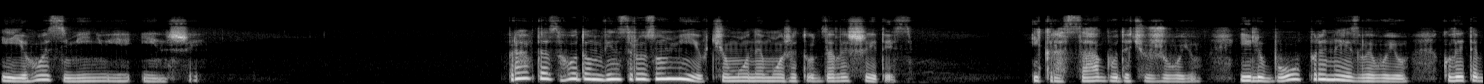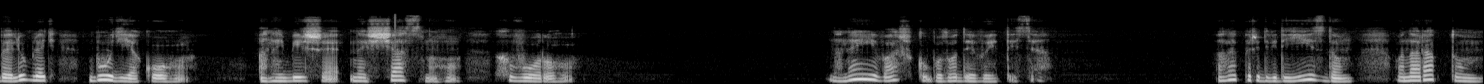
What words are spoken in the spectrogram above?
і його змінює інший. Правда, згодом він зрозумів, чому не може тут залишитись. І краса буде чужою, і любов принизливою, коли тебе люблять будь-якого, а найбільше нещасного, хворого. На неї важко було дивитися. Але перед від'їздом вона раптом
